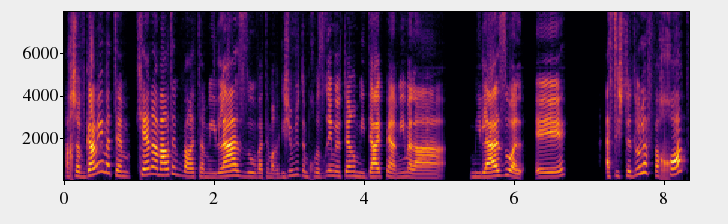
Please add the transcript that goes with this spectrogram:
עכשיו, גם אם אתם כן אמרתם כבר את המילה הזו, ואתם מרגישים שאתם חוזרים יותר מדי פעמים על המילה הזו, על אה, אז תשתדלו לפחות,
